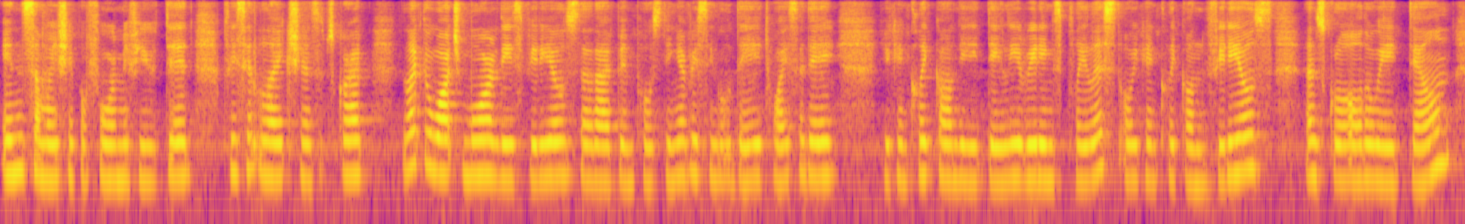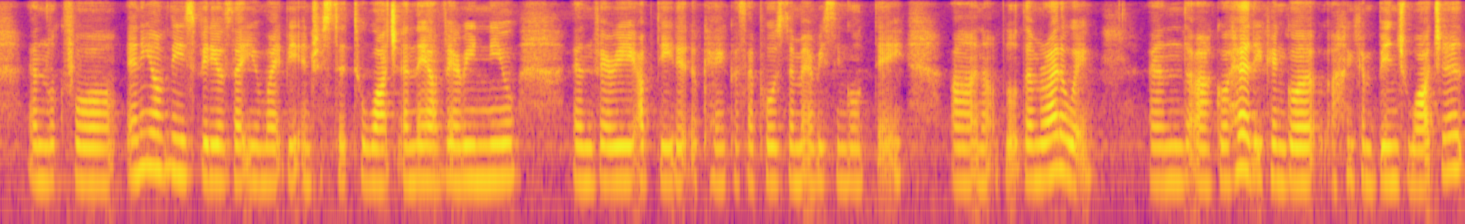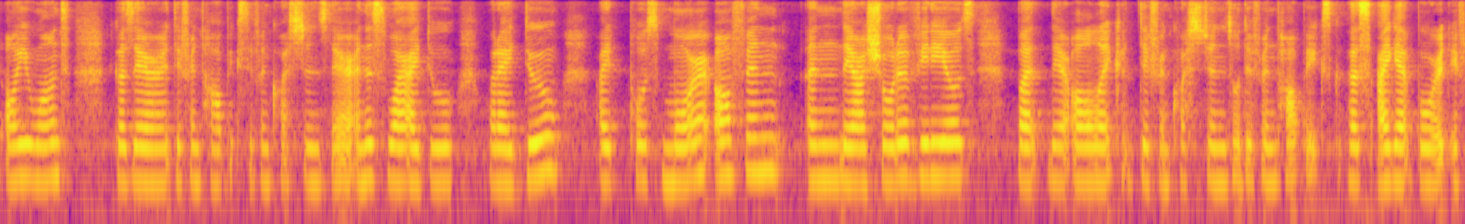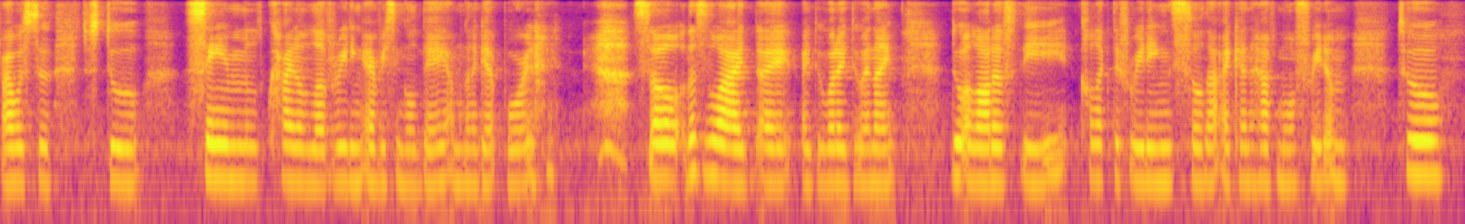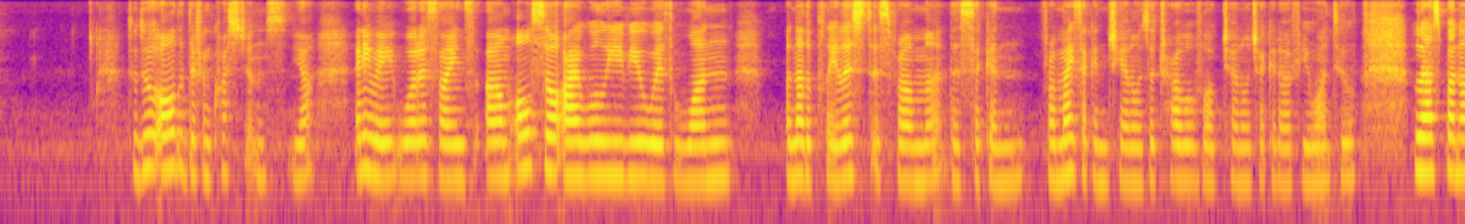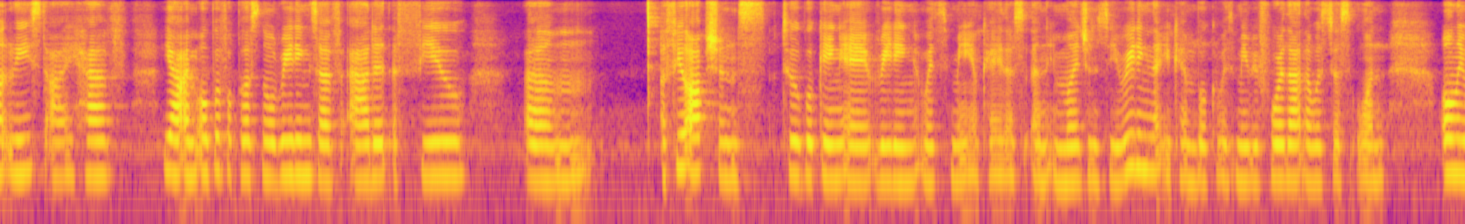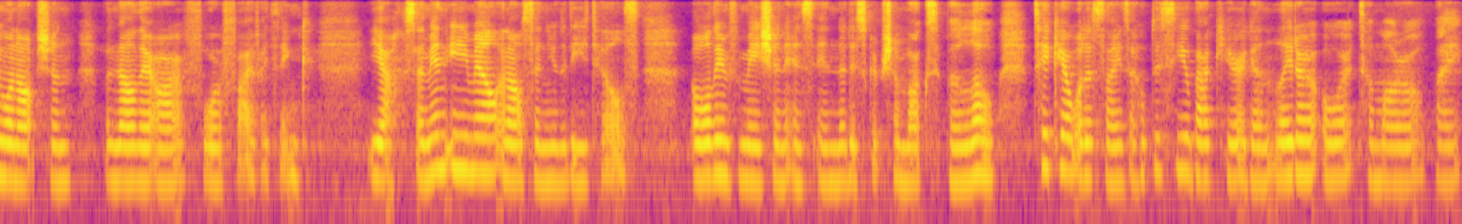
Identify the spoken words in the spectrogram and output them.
in some way, shape, or form. If you did, please hit like, share, and subscribe. If you'd like to watch more of these videos that I've been posting every single day, twice a day, you can click on the daily readings playlist or you can click on videos and scroll all the way down and look for any of these videos that you might be interested to watch and they are very new and very updated okay because I post them every single day uh, and I upload them right away. And uh, go ahead you can go you can binge watch it all you want because there are different topics different questions there. And this is why I do what I do. I post more often and they are shorter videos but they're all like different questions or different topics because I get bored. If I was to just do same kind of love reading every single day I'm gonna get bored so this is why I, I, I do what I do and I do a lot of the collective readings so that I can have more freedom to to do all the different questions yeah? Anyway water signs. Um also i will leave you with one another playlist is from the second from my second channel. It's a travel vlog channel. Check it out if you want to. Last but not least i have yeah i'm open for personal readings. I've added a few um a few options to booking a reading with me. Okay, there's an emergency reading that you can book with me. Before that, that was just one, only one option, but now there are four or five, I think. Yeah, send me an email and I'll send you the details. All the information is in the description box below. Take care, water signs. I hope to see you back here again later or tomorrow. Bye.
